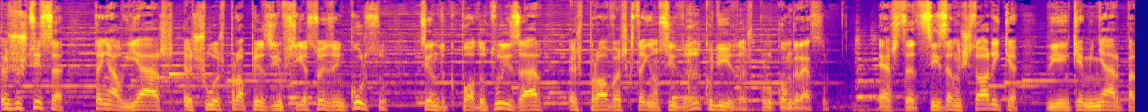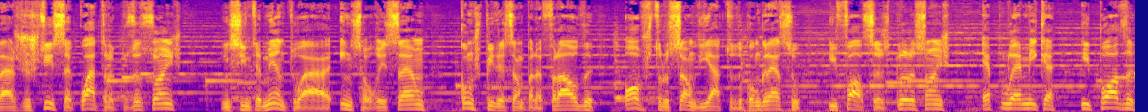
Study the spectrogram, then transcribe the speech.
A Justiça tem, aliás, as suas próprias investigações em curso sendo que pode utilizar as provas que tenham sido recolhidas pelo Congresso. Esta decisão histórica de encaminhar para a Justiça quatro acusações incitamento à insurreição, conspiração para fraude, obstrução de ato do Congresso e falsas declarações é polémica e pode,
